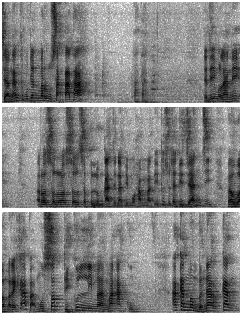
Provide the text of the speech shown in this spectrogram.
jangan kemudian merusak tata tatanan jadi mulane Rasul-rasul sebelum kanjeng Nabi Muhammad itu sudah dijanji bahwa mereka apa? Musaddiqul lima ma'akum. Akan membenarkan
